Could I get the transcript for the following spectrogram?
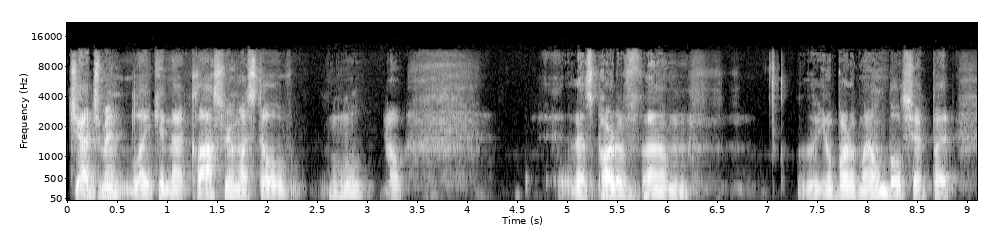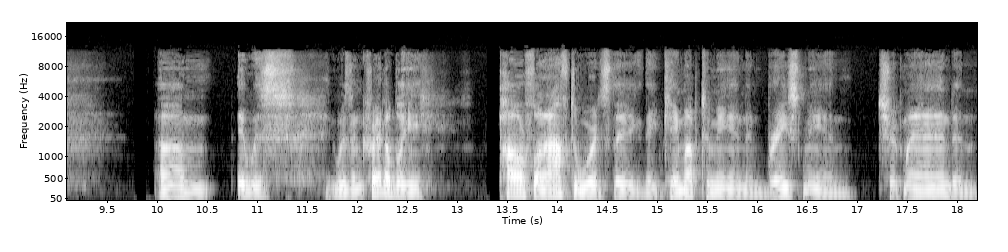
judgment, like in that classroom. I still, mm-hmm. you know, that's part of, um, you know, part of my own bullshit. But um, it was, it was incredibly powerful. And afterwards, they they came up to me and embraced me and shook my hand and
